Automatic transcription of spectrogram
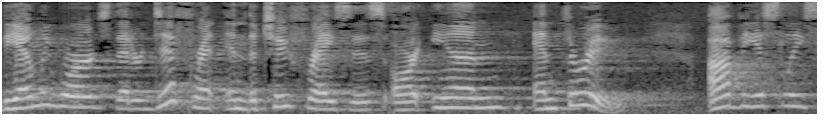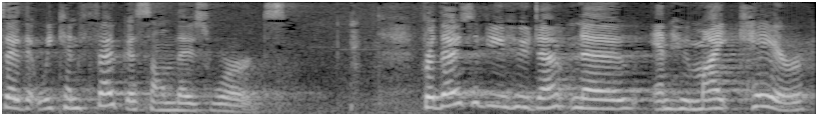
The only words that are different in the two phrases are in and through, obviously so that we can focus on those words. For those of you who don't know and who might care,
